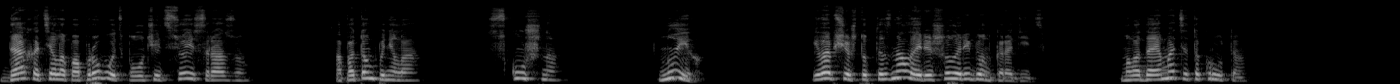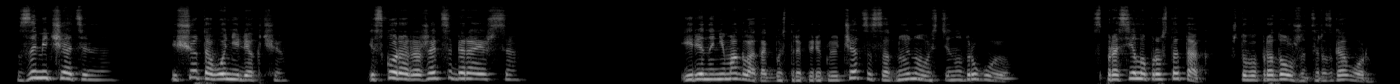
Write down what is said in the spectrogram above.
Да, хотела попробовать получить все и сразу. А потом поняла. Скучно. Ну их. И вообще, чтоб ты знала, я решила ребенка родить. Молодая мать это круто. Замечательно. Еще того не легче. И скоро рожать собираешься? Ирина не могла так быстро переключаться с одной новости на другую. Спросила просто так, чтобы продолжить разговор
